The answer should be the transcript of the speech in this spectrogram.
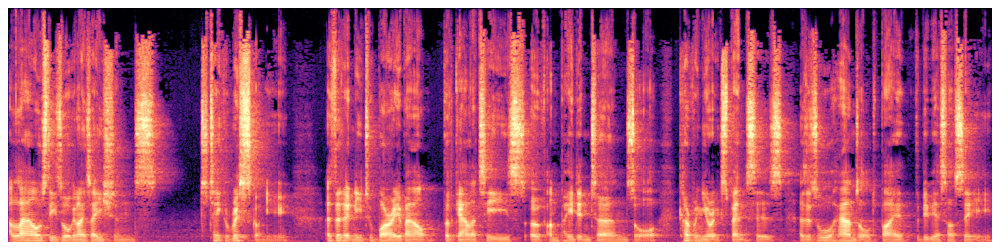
allows these organisations to take a risk on you as they don't need to worry about the legalities of unpaid interns or covering your expenses as it's all handled by the BBSRC.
